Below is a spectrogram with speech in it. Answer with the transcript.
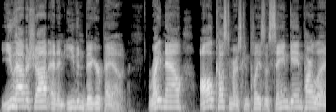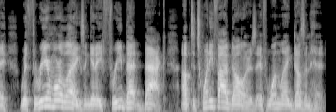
you have a shot at an even bigger payout. Right now, all customers can place a same game parlay with three or more legs and get a free bet back up to $25 if one leg doesn't hit.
